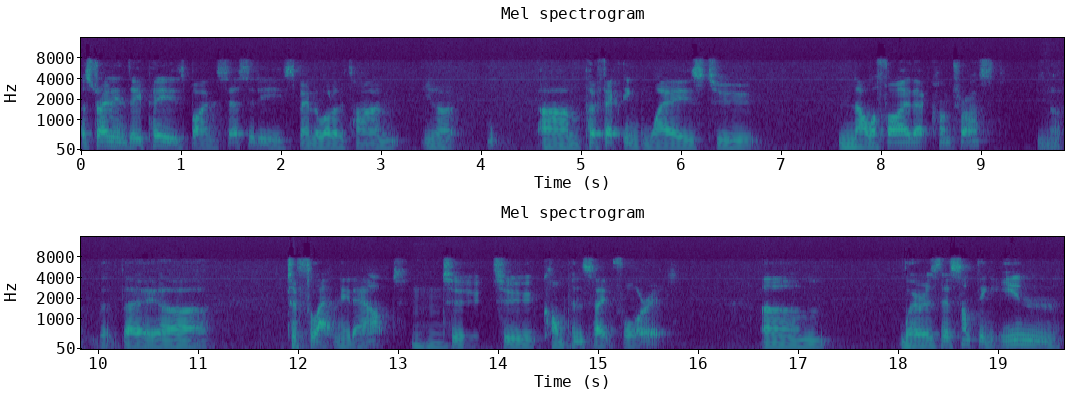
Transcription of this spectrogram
Australian DPs, by necessity, spend a lot of the time, you know, um, perfecting ways to nullify that contrast. You know, that they uh, to flatten it out, to to compensate for it. Um, whereas there's something in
